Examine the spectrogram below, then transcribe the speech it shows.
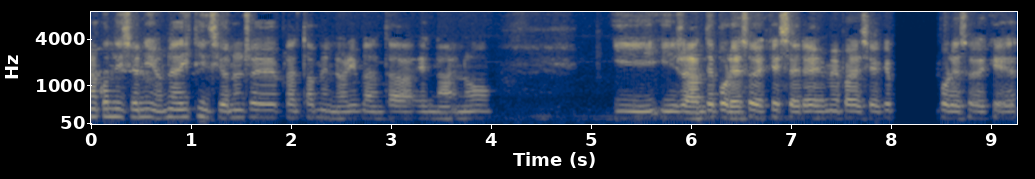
una condición y una distinción entre planeta menor y planeta enano. Y, y realmente por eso es que Ceres me parecía que por eso es que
